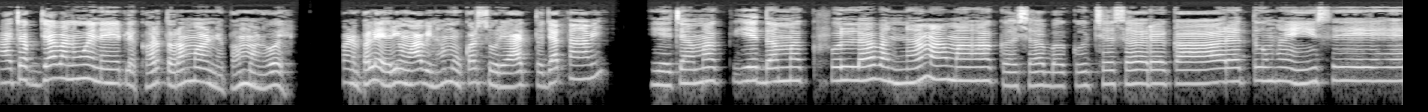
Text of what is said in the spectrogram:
આ ચક જવાનું હોય ને એટલે ઘર તો રમણ ને ભમણ હોય પણ ભલે રહ્યું આવીને હમું કરશું રે આજ તો જાતા આવી ये चमक ये दमक फुल्लवन्नमा महक सब कुछ सरकार तुम्हीं से है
